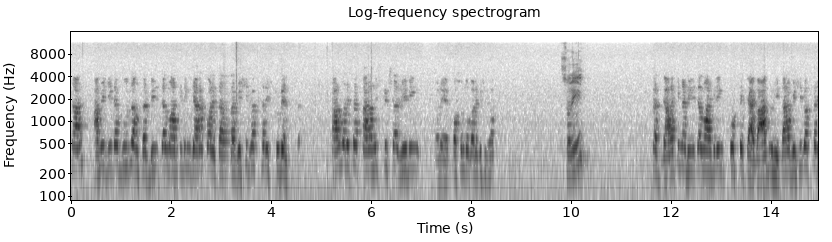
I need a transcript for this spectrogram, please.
স্যার আমি যেটা বুঝলাম স্যার ডিজিটাল মার্কেটিং যারা করে তারা বেশিরভাগ স্যার স্টুডেন্ট স্যার। তার মানে স্যার তারা নিশ্চয়ই স্যার রিডিং মানে পছন্দ করে বেশিরভাগ। সরি স্যার যারা কিনা ডিজিটাল মার্কেটিং করতে চায় বা আগ্রহী তারা বেশিরভাগ স্যার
